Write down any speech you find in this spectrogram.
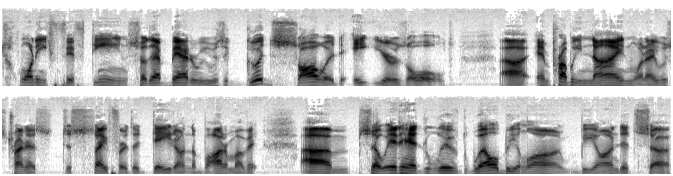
2015, so that battery was a good solid eight years old, uh, and probably nine when I was trying to decipher the date on the bottom of it. Um, so it had lived well beyond beyond its uh,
